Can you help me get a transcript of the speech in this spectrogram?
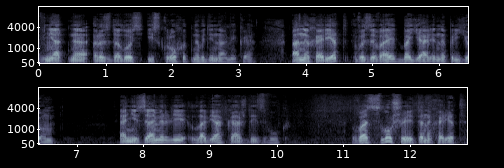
Внятно раздалось из крохотного динамика. Анахарет вызывает боярина. Прием. Они замерли, ловя каждый звук. «Вас слушает Анахарет»,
